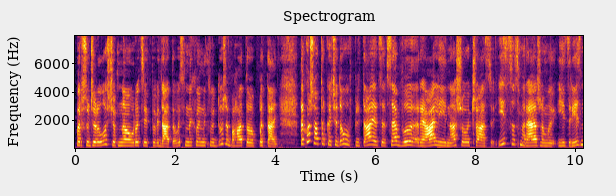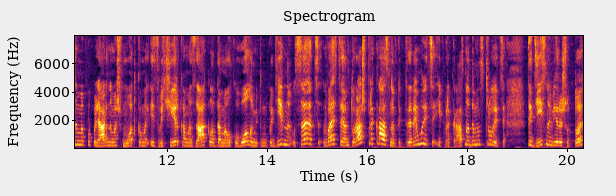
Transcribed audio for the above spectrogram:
перше джерело, щоб на уроці відповідати. Ось в них виникнуть дуже багато питань. Також авторка чудово вплітає це все в реалії нашого часу із соцмережами, і з різними популярними шмотками, із вечірками, закладами, алкоголем і тому подібне. Усе це весь цей антураж прекрасно підтримується і прекрасно демонструється. Ти дійсно віриш у те,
